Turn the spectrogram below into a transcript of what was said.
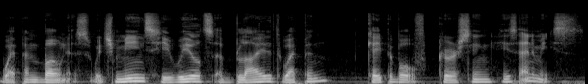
weapon bonus, which means he wields a blighted weapon capable of cursing his enemies.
